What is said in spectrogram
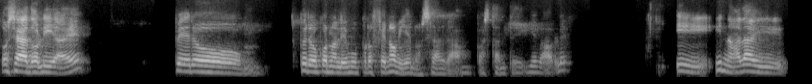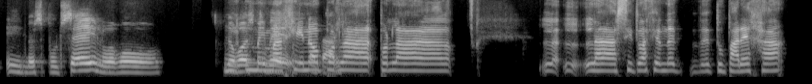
O sea, dolía, ¿eh? pero, pero con el ibuprofeno bien, o sea, era bastante llevable. Y, y nada, y, lo expulsé y luego... luego Me imagino por, la, por la, la, situación de, de, tu pareja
